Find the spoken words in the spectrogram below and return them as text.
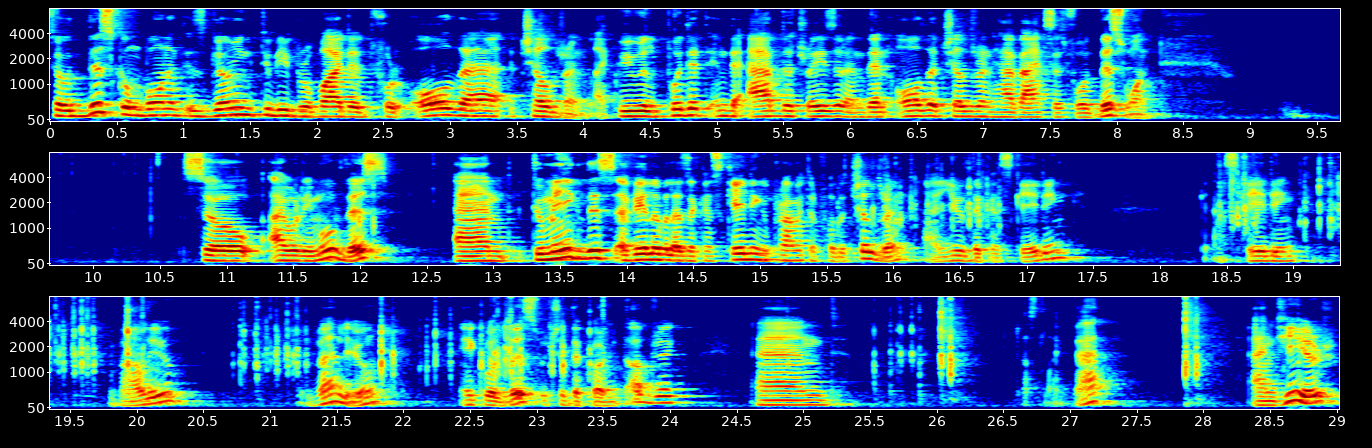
so this component is going to be provided for all the children. Like we will put it in the app.razor and then all the children have access for this one. So I will remove this. And to make this available as a cascading parameter for the children, I use the cascading, cascading value, value equal this, which is the current object, and just like that. And here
